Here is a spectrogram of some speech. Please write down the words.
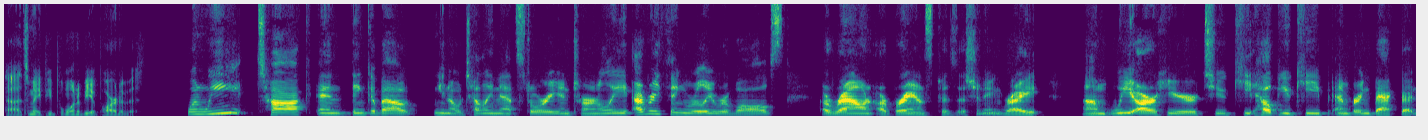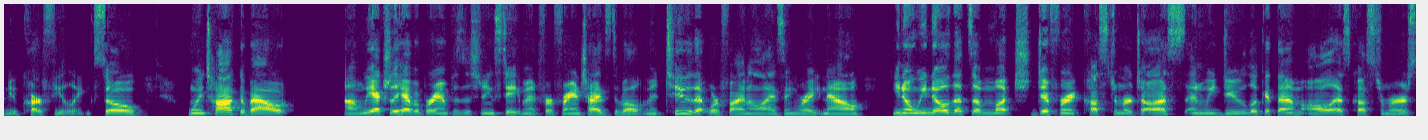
uh, to make people want to be a part of it? When we talk and think about, you know, telling that story internally, everything really revolves around our brand's positioning, right? Um, we are here to keep help you keep and bring back that new car feeling. So when we talk about um, we actually have a brand positioning statement for franchise development too that we're finalizing right now. You know, we know that's a much different customer to us, and we do look at them all as customers,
